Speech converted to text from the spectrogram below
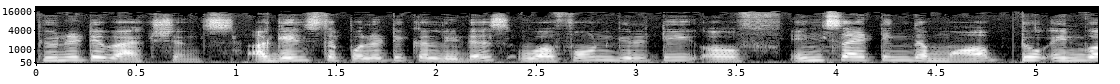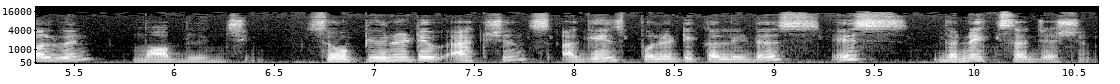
punitive actions against the political leaders who are found guilty of inciting the mob to involve in mob lynching. So, punitive actions against political leaders is the next suggestion.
